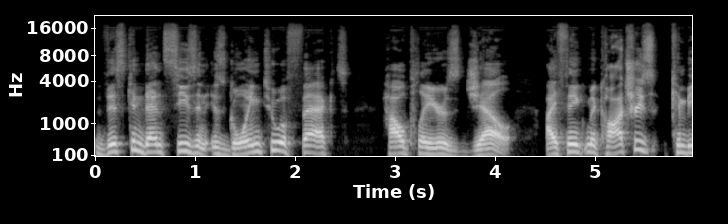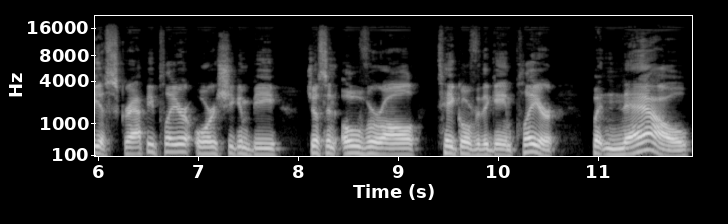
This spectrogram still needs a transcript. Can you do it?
this condensed season is going to affect how players gel. I think McCoughtry's can be a scrappy player or she can be just an overall take over the game player. But now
